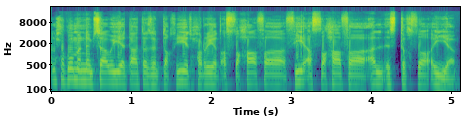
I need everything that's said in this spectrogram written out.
الحكومة النمساوية تعتزم تقييد حرية الصحافة في الصحافة الاستقصائية.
